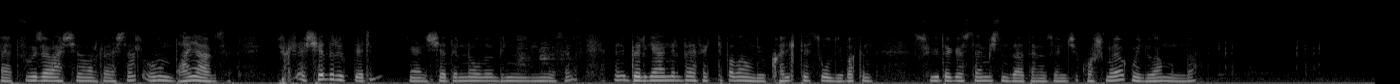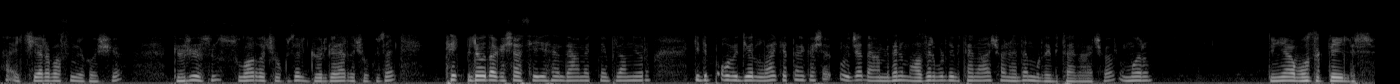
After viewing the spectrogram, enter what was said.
Evet hızlıca başlayalım arkadaşlar. Oğlum bayağı güzel. Shader yükledim. Yani shader ne oluyor bilmi- bilmiyorsanız. Böyle gölgelendirme efekti falan oluyor. Kalitesi oluyor. Bakın suyu da göstermiştim zaten az önce. Koşma yok muydu lan bunda? Ha iki yere basınca koşuyor. Görüyorsunuz sular da çok güzel. Gölgeler de çok güzel. Tek bloğda arkadaşlar serisine devam etmeyi planlıyorum. Gidip o videoda like atın arkadaşlar. Hızlıca devam edelim. Hazır burada bir tane ağaç var. Neden burada bir tane ağaç var? Umarım dünya bozuk değildir.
